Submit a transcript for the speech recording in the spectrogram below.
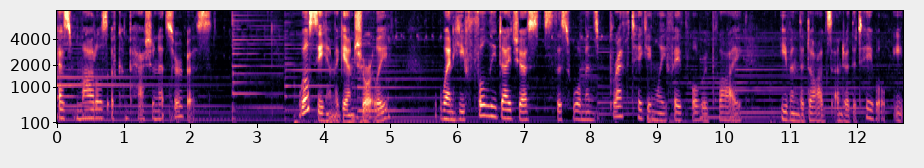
as models of compassionate service? We'll see him again shortly when he fully digests this woman's breathtakingly faithful reply even the dogs under the table eat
